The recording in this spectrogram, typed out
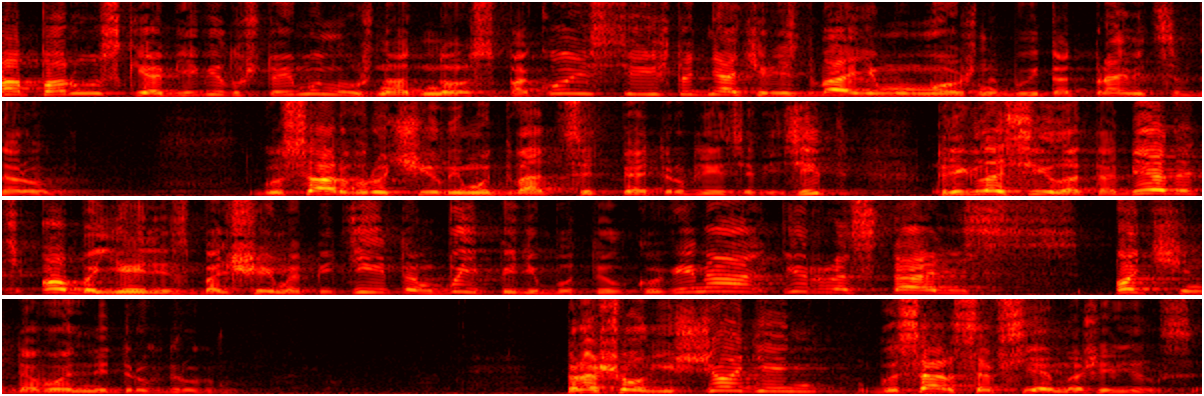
а по-русски объявил, что ему нужно одно спокойствие, и что дня через два ему можно будет отправиться в дорогу. Гусар вручил ему 25 рублей за визит, пригласил отобедать, оба ели с большим аппетитом, выпили бутылку вина и расстались, очень довольны друг другом. Прошел еще день, гусар совсем оживился.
